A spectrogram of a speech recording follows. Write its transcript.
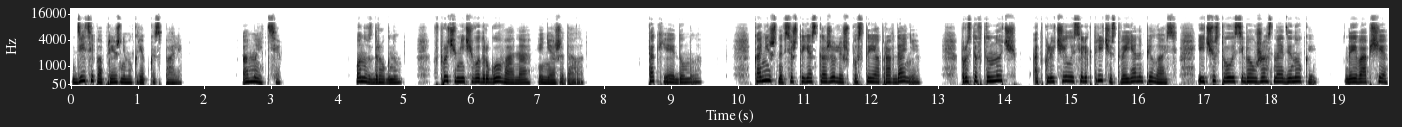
Дети по-прежнему крепко спали. «А Мэтти?» Он вздрогнул. Впрочем, ничего другого она и не ожидала. Так я и думала. Конечно, все, что я скажу, лишь пустые оправдания. Просто в ту ночь отключилось электричество, и я напилась, и чувствовала себя ужасно одинокой. Да и вообще,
